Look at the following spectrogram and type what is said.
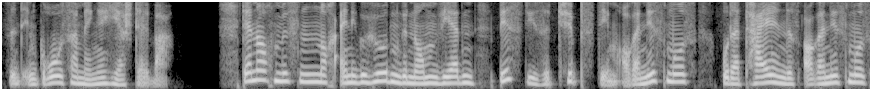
sind in großer Menge herstellbar. Dennoch müssen noch einige Hürden genommen werden, bis diese Chips dem Organismus oder Teilen des Organismus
